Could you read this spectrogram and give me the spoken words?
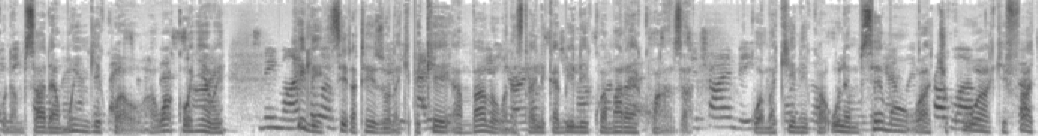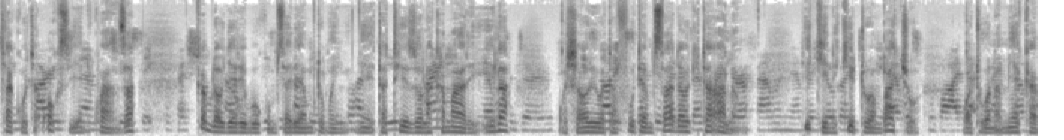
kuna msaada mwingi kwao, hawako wenyewe. Hili si tatizo la kipekee ambalo wanastahili kabili kwa mara ya kwanza. Kuwa makini kwa ule msemo wa chukua kifaa chako cha oksijeni kwanza kabla ujaribu kumsaidia mtu mwenye tatizo la kamari, ila washauri watafute msaada wa kitaalam. Hiki ni kitu ambacho watu wana miaka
